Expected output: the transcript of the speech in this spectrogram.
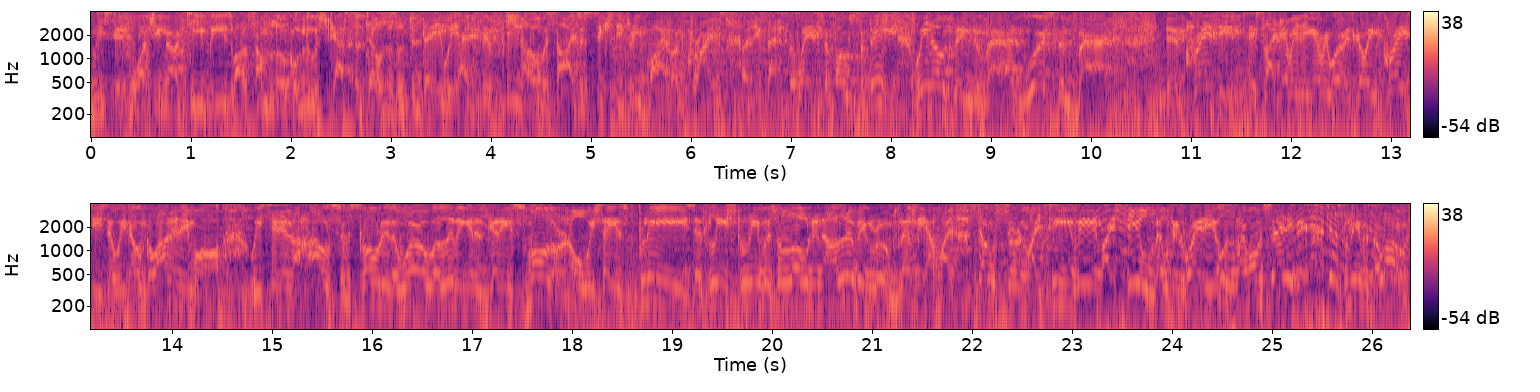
We sit watching our TVs while some local newscaster tells us that today we had 15 homicides and 63 violent crimes, as if that's the way it's supposed to be. We know things are bad, worse than bad. They're crazy. It's like everything everywhere is going crazy, so we don't go out anymore. We sit in the house, and slowly the world we're living in is getting smaller, and all we say is, please, at least leave us alone in our living rooms. Let me have my toaster and my TV and my steel belted radios, and I won't say anything. Just leave us alone.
